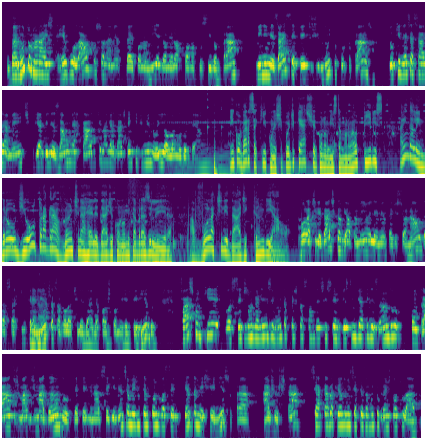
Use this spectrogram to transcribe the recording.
Então, é muito mais regular o funcionamento da economia da melhor forma possível para minimizar esses efeitos de muito curto prazo do que necessariamente viabilizar um mercado que, na verdade, tem que diminuir ao longo do tempo. Em conversa aqui com este podcast, o economista Manuel Pires ainda lembrou de outro agravante na realidade econômica brasileira: a volatilidade cambial. Volatilidade cambial também é um elemento adicional dessa que incrementa Verdade. essa volatilidade a qual estou me referindo, faz com que você desorganize muito a prestação desses serviços, inviabilizando contratos, esmagando determinados segmentos, e ao mesmo tempo, quando você tenta mexer nisso para ajustar, você acaba criando uma incerteza muito grande do outro lado.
